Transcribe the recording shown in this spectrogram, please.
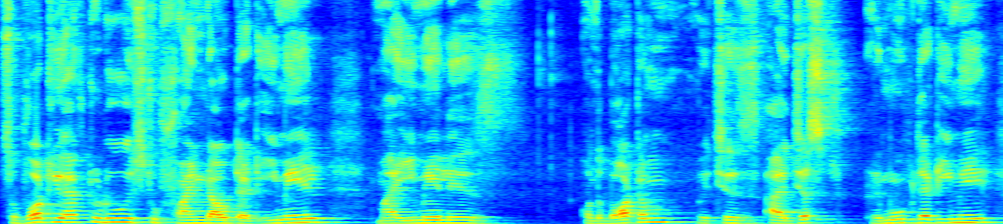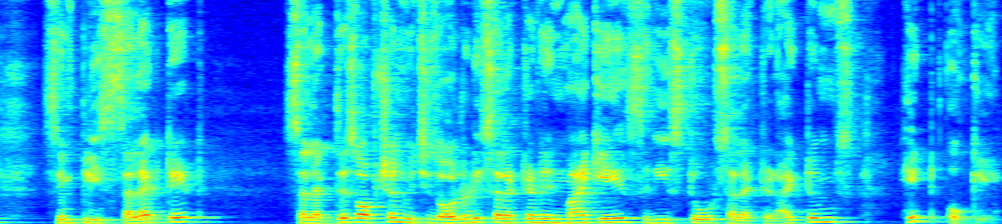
So what you have to do is to find out that email. My email is on the bottom, which is I just removed that email. Simply select it. Select this option, which is already selected in my case, restore selected items. Hit OK.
